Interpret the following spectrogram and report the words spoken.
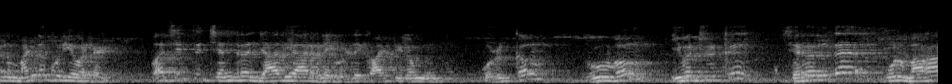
இந்த மண்ணுக்குரியவர்கள் வசித்து சென்ற ஜாதியார்களை உள்ள காட்டிலும் ஒழுக்கம் ரூபம் இவற்றுக்கு சிறந்த ஒரு மகா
